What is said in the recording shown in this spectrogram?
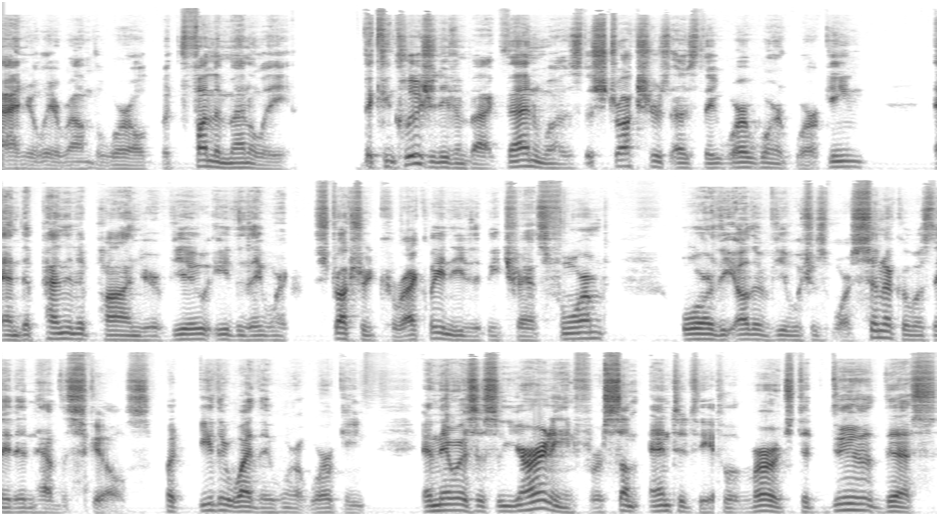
annually around the world. But fundamentally, the conclusion even back then was the structures as they were weren't working. And dependent upon your view, either they weren't structured correctly, needed to be transformed, or the other view, which was more cynical, was they didn't have the skills. But either way, they weren't working. And there was this yearning for some entity to emerge to do this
